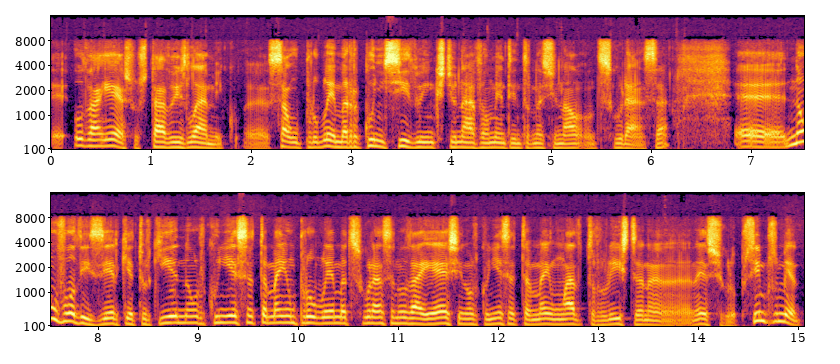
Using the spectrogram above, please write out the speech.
eh, o Daesh, o Estado Islâmico, eh, são o problema reconhecido inquestionavelmente internacional de segurança. Não vou dizer que a Turquia não reconheça também um problema de segurança no Daesh e não reconheça também um lado terrorista nesses grupos. Simplesmente,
